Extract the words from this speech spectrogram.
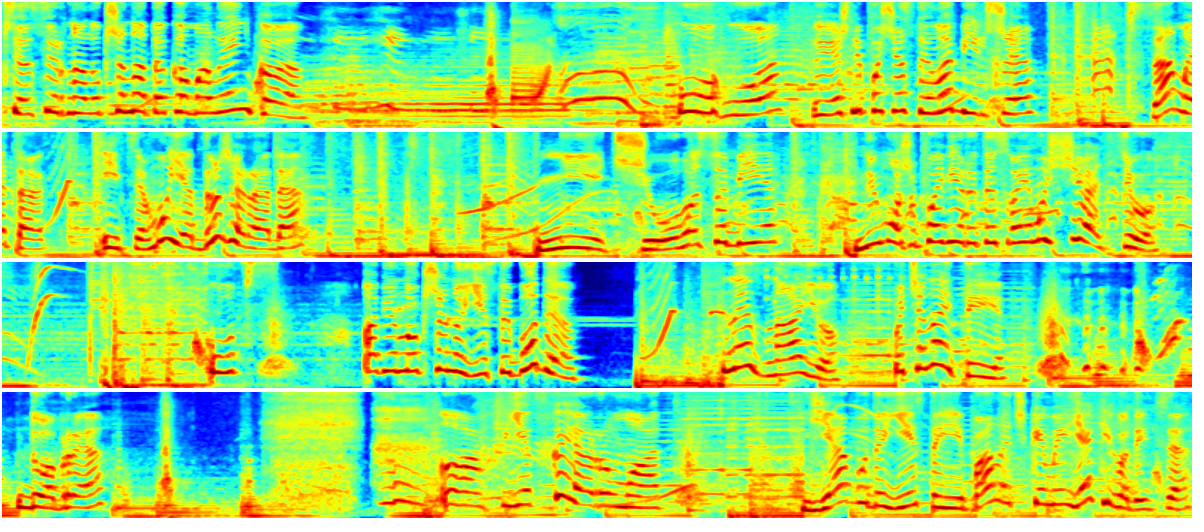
Ця сирна локшина така маленька. Ого, Ешлі пощастило більше. Саме так. І цьому я дуже рада. Нічого собі. Не можу повірити своєму щастю. Упс. А він локшину їсти буде? Не знаю. Починай ти. Добре. Ах, який аромат. Я буду їсти її паличками, як і годиться.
